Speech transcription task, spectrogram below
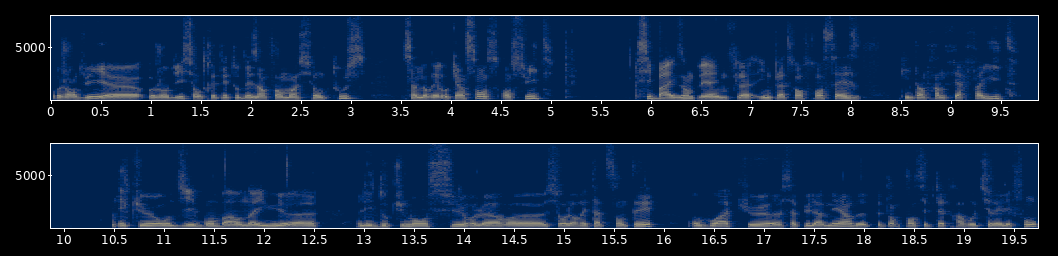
Aujourd'hui, euh, aujourd'hui, si on traitait toutes les informations tous, ça n'aurait aucun sens. Ensuite, si par exemple il y a une, plateforme française qui est en train de faire faillite et qu'on dit bon bah on a eu euh, les documents sur leur, euh, sur leur état de santé, on voit que euh, ça pue la merde, peut-on penser peut-être à retirer les fonds?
